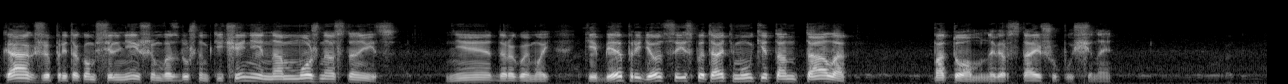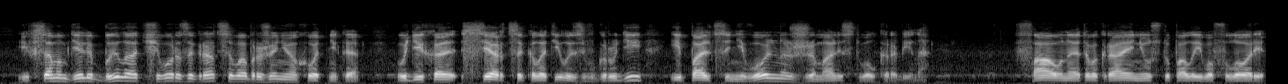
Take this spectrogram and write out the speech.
как же при таком сильнейшем воздушном течении нам можно остановиться?» «Нет, дорогой мой, тебе придется испытать муки Тантала. Потом наверстаешь упущенное». И в самом деле было от чего разыграться воображению охотника. У Диха сердце колотилось в груди, и пальцы невольно сжимали ствол карабина. Фауна этого края не уступала его флоре.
